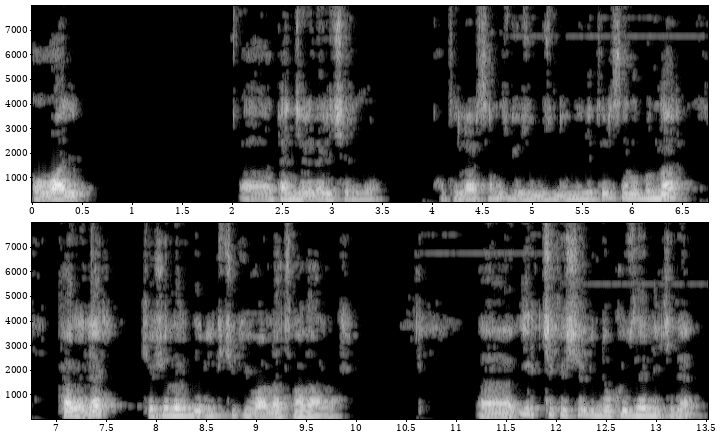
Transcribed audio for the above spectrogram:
oval e, pencereler içeriyor. Hatırlarsanız gözümüzün önüne getirirseniz bunlar kareler köşelerinde bir küçük yuvarlatmalar var. E, ilk çıkışı 1952'de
